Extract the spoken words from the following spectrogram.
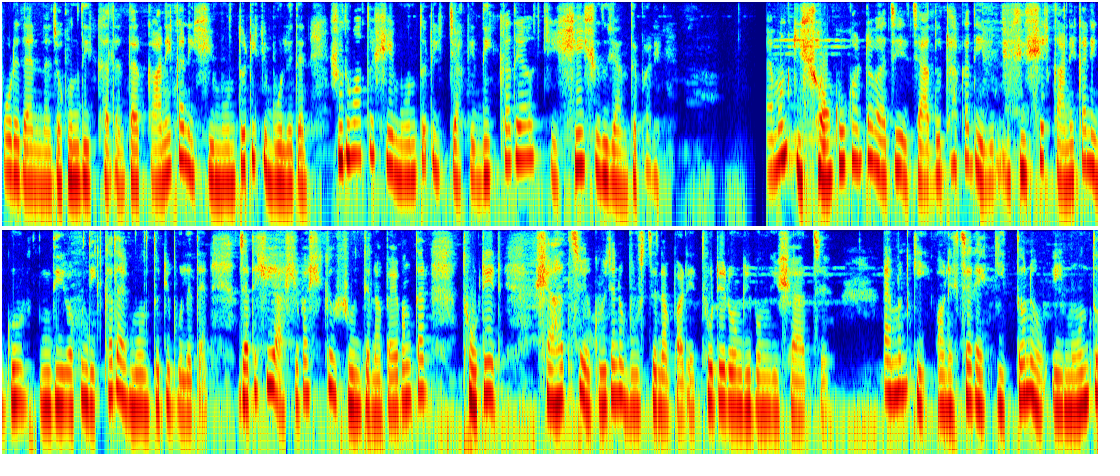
পড়ে দেন না, যখন দীক্ষা দেন, তার কানে কানে সেই মন্ত্রটিকে বলে দেন। শুধুমাত্র সেই মন্ত্রটি যাকে দীক্ষা দেওয়া হচ্ছে, সেই শুধু জানতে পারে। এমনকি শঙ্খঘণ্টা বাজিয়ে চাদর ঢাকা দিয়ে শিষ্যের কানে কানে গুরু যখন দীক্ষা দেয় মন্ত্রটি বলে দেন, যাতে সেই আশেপাশে কেউ শুনতে না পায় এবং তার ঠোঁটের সাহায্যে কেউ যেন বুঝতে না পারে ঠোঁটের অঙ্গিভঙ্গির সাহায্যে। এমনকি অনেক জায়গায় কীর্তনেও এই মন্ত্র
